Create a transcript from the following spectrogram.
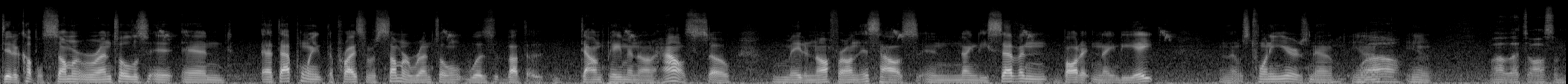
did a couple summer rentals, and at that point, the price of a summer rental was about the down payment on a house. So, we made an offer on this house in '97, bought it in '98, and that was 20 years now. you know? Wow. Yeah. Wow, that's awesome.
